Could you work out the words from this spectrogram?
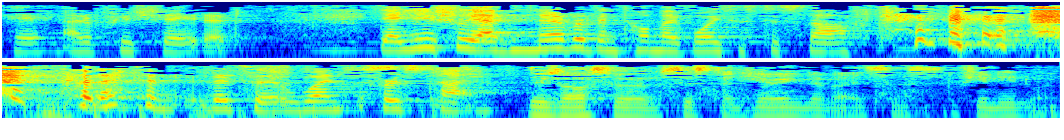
Okay, I'd appreciate it. Yeah, usually I've never been told my voice is too soft. so that's a, that's a one first time. There's also assistant hearing devices if you need one.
